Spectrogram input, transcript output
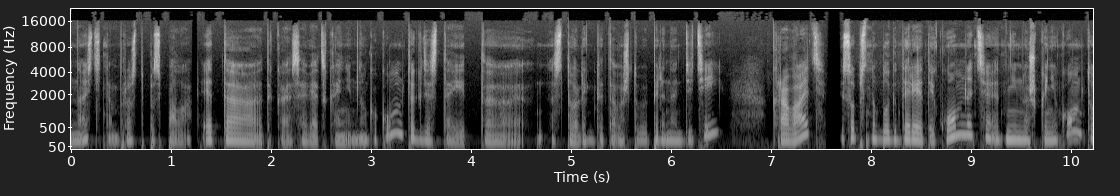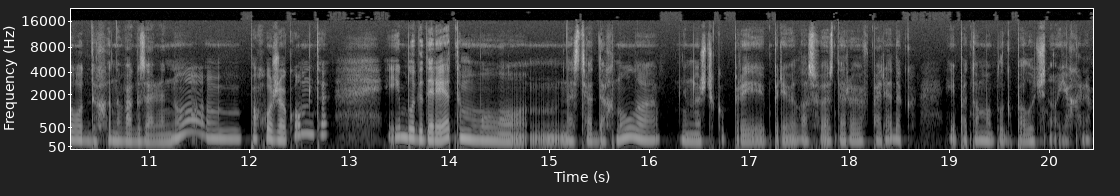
Настя там просто поспала. Это такая советская немного комната, где стоит э, столик для того, чтобы перенать детей, кровать. И, собственно, благодаря этой комнате, это немножко не комната отдыха на вокзале, но похожая комната, и благодаря этому Настя отдохнула, немножечко при, привела свое здоровье в порядок, и потом мы благополучно уехали.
